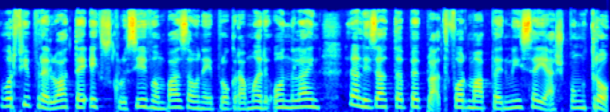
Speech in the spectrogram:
vor fi preluate exclusiv în baza unei programări online realizată pe platforma permiseiași.ro,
